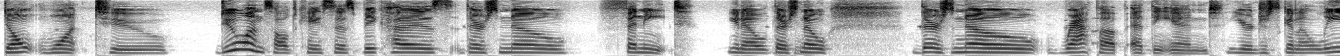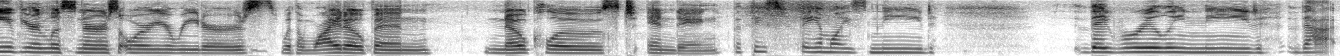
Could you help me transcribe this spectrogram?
don't want to do unsolved cases because there's no finite. You know, there's mm-hmm. no there's no wrap up at the end. You're just going to leave your listeners or your readers with a wide open, no closed ending. But these families need, they really need that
